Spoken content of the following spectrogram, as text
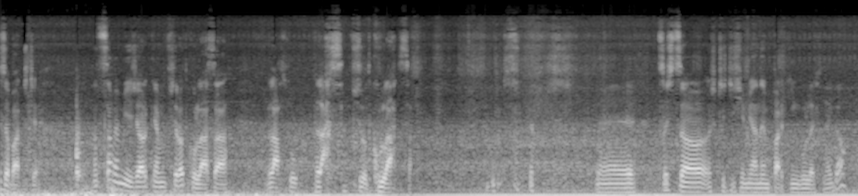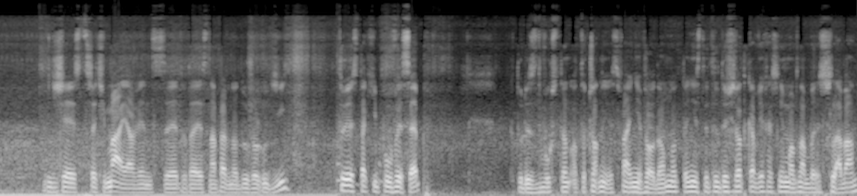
I zobaczcie, nad samym jeziorkiem, w środku lasa, lasu, las, w środku lasa. E, Coś, co szczyci się mianem parkingu leśnego. Dzisiaj jest 3 maja, więc e, tutaj jest na pewno dużo ludzi. Tu jest taki półwysep, który z dwóch stron otoczony jest fajnie wodą. No tutaj niestety do środka wjechać nie można, bo jest szlaban,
